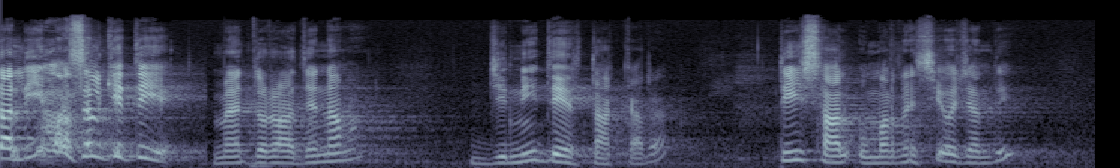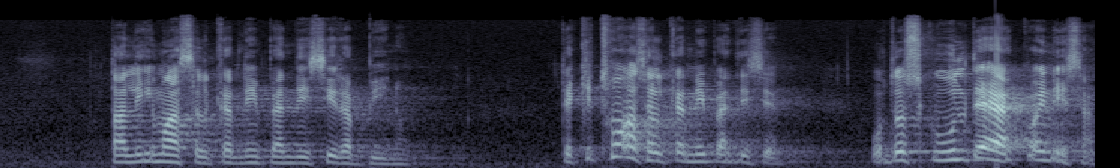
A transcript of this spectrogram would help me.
हासिल की है। मैं दोहरा देना वा जिनी देर तक कर, तीस साल उम्र नहीं सी हो जाती तालीम हासिल करनी पैंती सी रब्बी न। तो कितों हासिल करनी पैंती सी? उदो स्कूल तो है, कोई नहीं सन।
